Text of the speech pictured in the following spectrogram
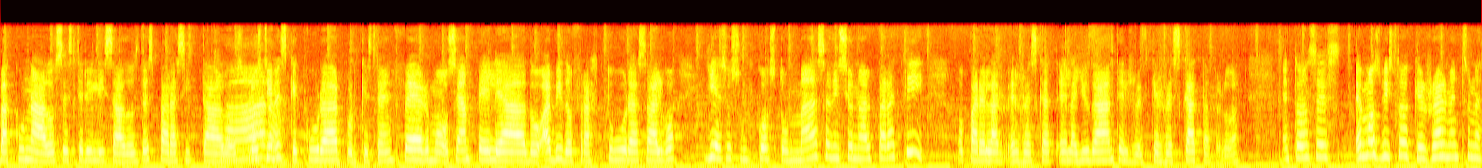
vacunados, esterilizados, desparasitados, los tienes que curar porque está enfermo, o se han peleado, ha habido fracturas, algo, y eso es un costo más adicional para ti o para el, el ayudante, el que rescata, perdón. Entonces, hemos visto que realmente es una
